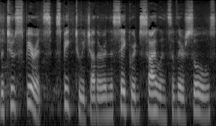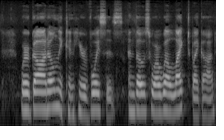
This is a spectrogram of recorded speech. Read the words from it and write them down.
the two spirits speak to each other in the sacred silence of their souls, where God only can hear voices, and those who are well liked by God,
